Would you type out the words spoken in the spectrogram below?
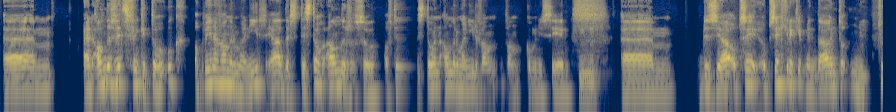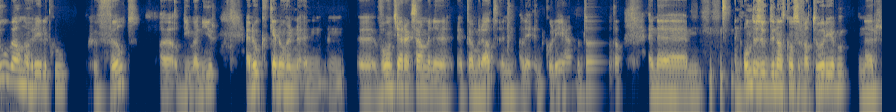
Um, en anderzijds vind ik het toch ook op een of andere manier, ja, er, het is toch anders of zo. Of het is toch een andere manier van, van communiceren. Mhm. Ehm, dus ja, op zich, op zich krijg ik mijn dagen tot nu toe wel nog redelijk goed gevuld. Uh, op die manier. En ook, ik heb nog een, een, een uh, volgend jaar ga ik samen met een, een kameraad, een, allez, een collega, noemt dat dan, en, uh, een onderzoek doen aan het conservatorium naar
